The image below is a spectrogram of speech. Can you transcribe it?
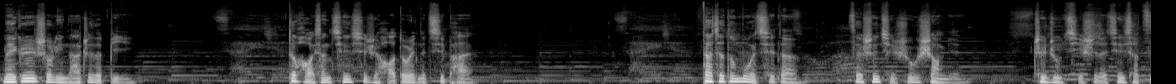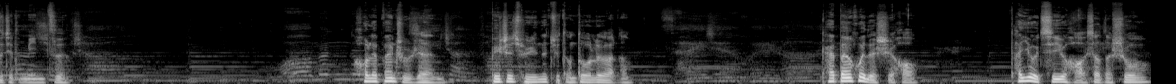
每个人手里拿着的笔。都好像牵系着好多人的期盼，大家都默契的在申请书上面郑重其事的签下自己的名字。后来班主任被这群人的举动逗乐了，开班会的时候，他又气又好笑的说：“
